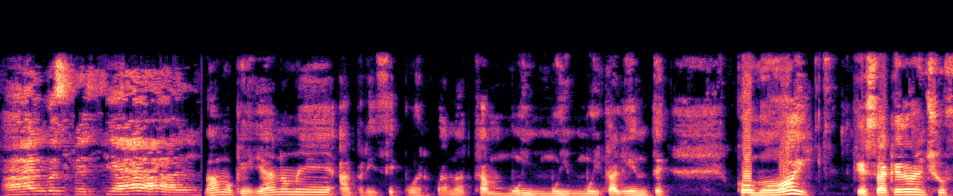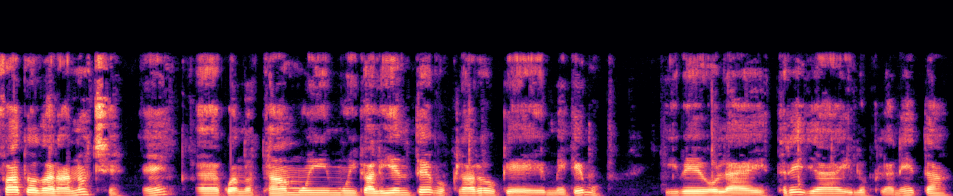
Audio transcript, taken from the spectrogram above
algo especial. Vamos, que ya no me... Al principio, bueno, cuando está muy, muy, muy caliente, como hoy, que se ha quedado enchufado toda la noche, ¿eh? Eh, cuando está muy, muy caliente, pues claro que me quemo. Y veo las estrellas y los planetas.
